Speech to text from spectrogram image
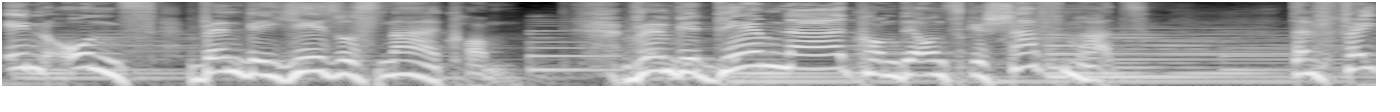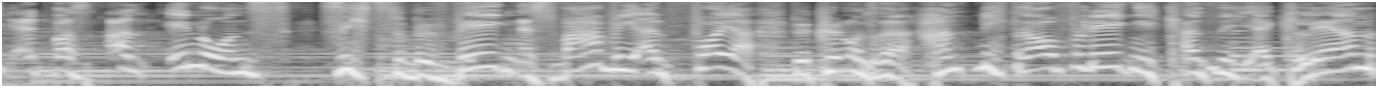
in uns, wenn wir Jesus nahe kommen. Wenn wir dem nahe kommen, der uns geschaffen hat, dann fängt etwas an in uns, sich zu bewegen. Es war wie ein Feuer. Wir können unsere Hand nicht drauflegen. Ich kann es nicht erklären,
